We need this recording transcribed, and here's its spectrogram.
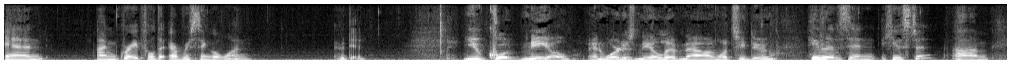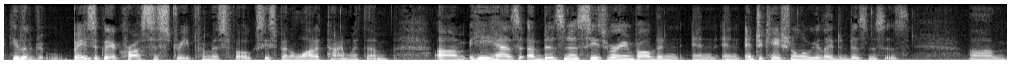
and I'm grateful to every single one who did. You quote Neil, and where does Neil live now, and what's he do? He lives in Houston. Um, he lived basically across the street from his folks. He spent a lot of time with them. Um, he has a business. He's very involved in, in, in educational related businesses. Um,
